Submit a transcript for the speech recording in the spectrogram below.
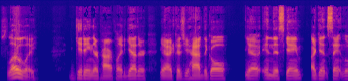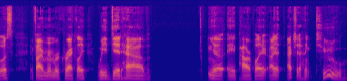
slowly getting their power play together. You know, because you had the goal, you know, in this game against St. Louis. If I remember correctly, we did have, you know, a power play. I actually, I think two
